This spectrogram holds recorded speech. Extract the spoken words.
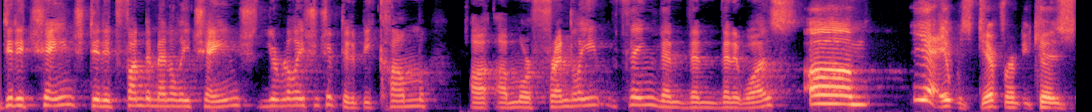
Did it change? Did it fundamentally change your relationship? Did it become a, a more friendly thing than than than it was? Um. Yeah, it was different because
